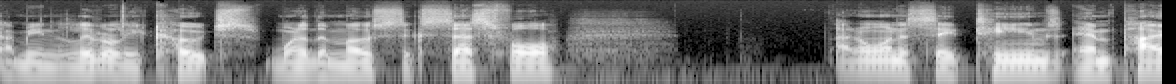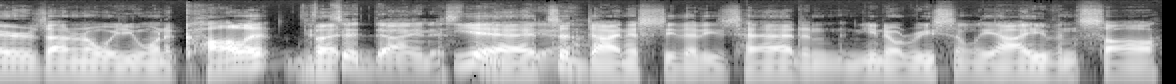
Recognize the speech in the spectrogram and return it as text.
I mean, literally coach one of the most successful. I don't want to say teams, empires. I don't know what you want to call it, but it's a dynasty. yeah, it's a dynasty that he's had, and you know, recently I even saw,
